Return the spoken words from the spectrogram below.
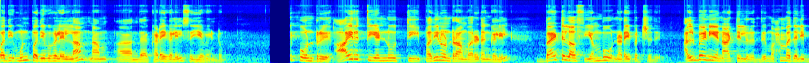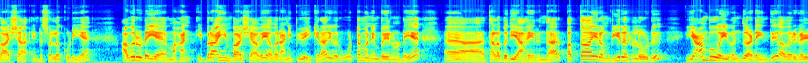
பதி முன்பதிவுகள் எல்லாம் நாம் அந்த கடைகளில் செய்ய வேண்டும். போன்று ஆயிரத்தி எண்ணூற்றி பதினொன்றாம் வருடங்களில் பேட்டில் ஆஃப் எம்பு நடைபெற்றது. அல்பேனிய நாட்டிலிருந்து முகமது அலி பாஷா என்று சொல்லக்கூடிய அவருடைய மகன் இப்ராஹிம் பாஷாவை அவர் அனுப்பி வைக்கிறார். இவர் ஒட்டமன் எம்பையனுடைய தளபதியாக இருந்தார். பத்தாயிரம் வீரர்களோடு யாம்புவை வந்து அடைந்து அவர்கள்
